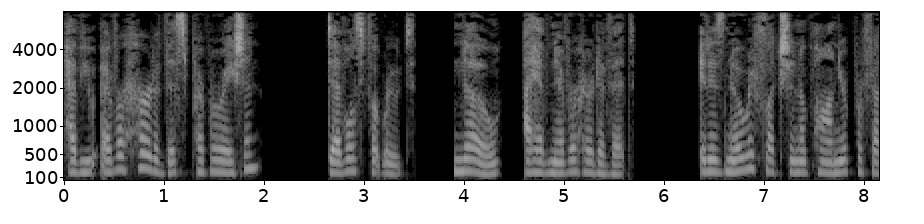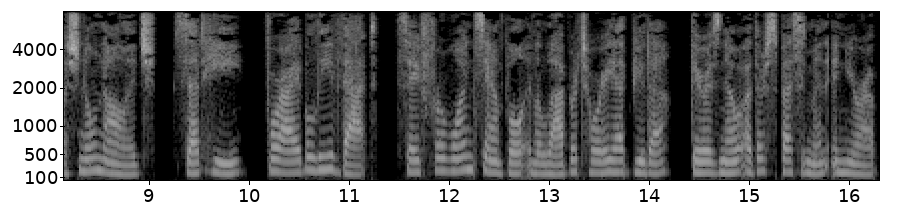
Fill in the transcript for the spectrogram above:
Have you ever heard of this preparation? Devil's foot root. No, I have never heard of it. It is no reflection upon your professional knowledge, said he, for I believe that, save for one sample in the laboratory at Buda, there is no other specimen in Europe.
